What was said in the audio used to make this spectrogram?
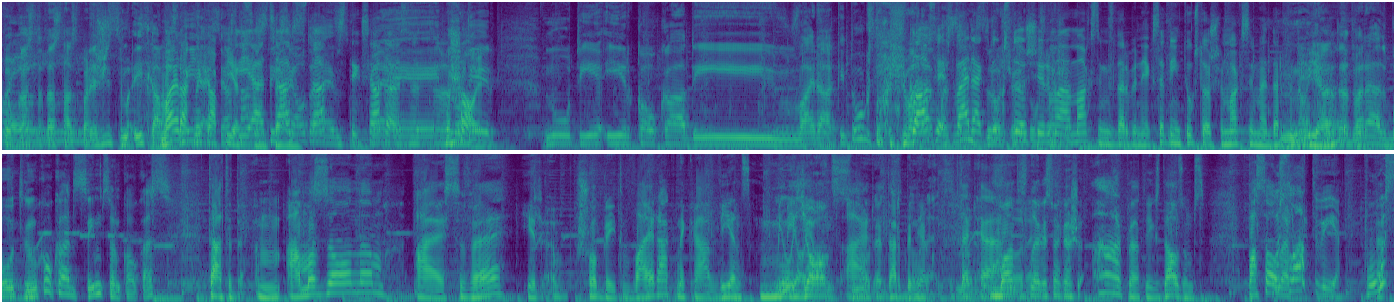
tu, kas tas tāds par it kā Vairāk nekā mīļais pieci. Jā, statistikas tas jautājums, statistikas jautājums, bet, nu, nu, šauj. Nu, tie ir kaut kādi vairāki tūkstoši. Klausies, vairāk droši vien tūkstoši ir tūkstoši. maksimums darbinieki, 7000 ir maksimē Nu, darbinieki. jā, tad varētu būt nu, kaut kāds simts un kaut kas. Tātad um, Amazonam ASV ir šobrīd vairāk nekā viens miljons Miljons, nu, darbinieku. Tā kā- Man tas liekas vienkārši ārprātīgs daudzums. Pus Pasaulē Latvija. Pus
